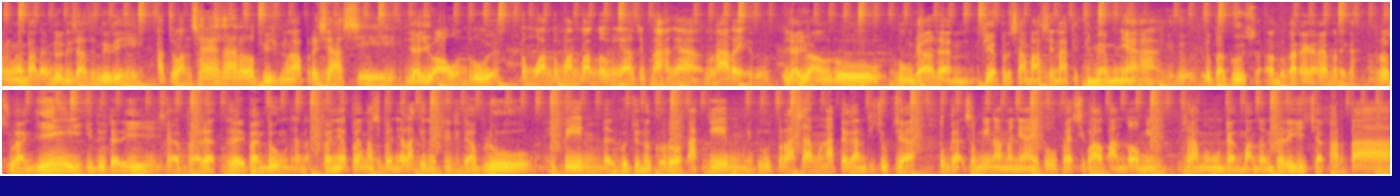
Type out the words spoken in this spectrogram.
perkembangan pantomim Indonesia sendiri acuan saya saya lebih mengapresiasi Yayu Aunru ya. Temuan-temuan pantomimnya ciptaannya menarik itu. Yayu Aunru tunggal dan dia bersama Senadi di memnya gitu. Itu bagus untuk karya-karya mereka. Terus Wanggi gitu dari Jawa Barat dari Bandung sana. Banyak masih banyak lagi tuh di Dablu Ipin dari Bojonegoro Takim gitu. Pernah saya mengadakan di Jogja tunggak semi namanya itu festival pantomim. Saya mengundang pantomim dari Jakarta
